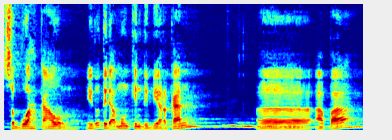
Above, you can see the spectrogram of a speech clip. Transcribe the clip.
sebuah kaum itu tidak mungkin dibiarkan eh, apa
